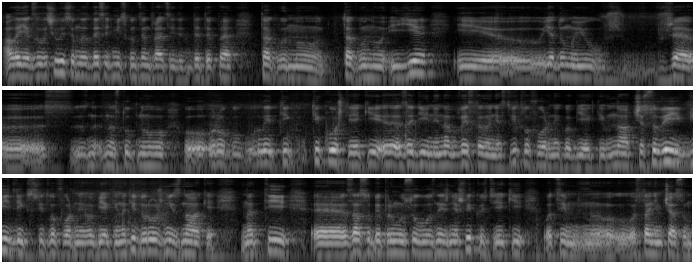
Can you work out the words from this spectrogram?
але як залишилося в нас 10 місць концентрації ДТП, так воно, так воно і є. І е, я думаю, вже е, з наступного року, коли ті, ті кошти, які е, задіяні на виставлення світлофорних об'єктів, на часовий відлік світлофорних об'єктів, на ті дорожні знаки, на ті е, засоби примусового зниження швидкості, які оцим останнім часом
